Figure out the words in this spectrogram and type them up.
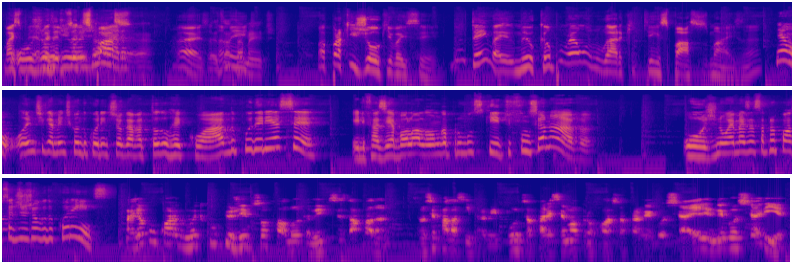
Mas- o mas jogo ele de precisa de hoje espaço. era. É, exatamente. Exatamente. Mas pra que jogo que vai ser? Não tem, mas o meio campo não é um lugar que tem espaços mais, né? Não, antigamente quando o Corinthians jogava todo recuado, poderia ser. Ele fazia bola longa pro Mosquito e funcionava. Hoje não é mais essa proposta de jogo do Corinthians. Mas eu concordo muito com o que o Gibson falou também, que vocês estavam falando. Se você fala assim pra mim, putz, apareceu uma proposta pra negociar ele, eu negociaria.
